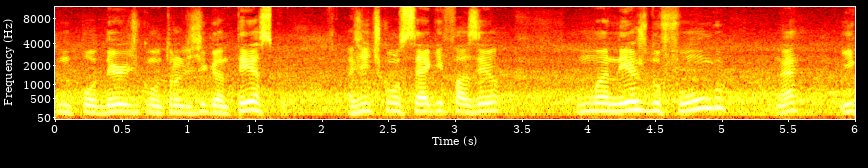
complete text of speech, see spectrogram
com poder de controle gigantesco, a gente consegue fazer um manejo do fungo né, e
